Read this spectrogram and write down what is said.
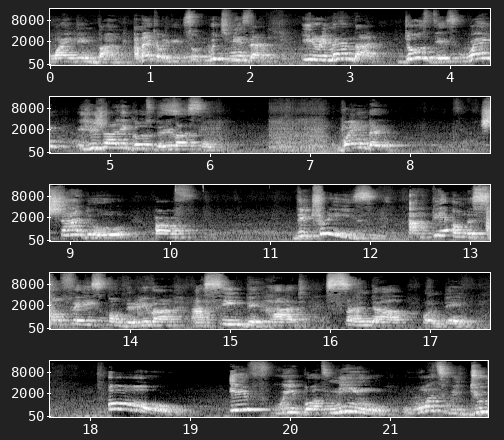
winding bank. Am I communicating? So which means that he remembered those days when he usually go to the river scene, when the shadow of the trees appear on the surface of the river as if they had sandal on them. Oh, if we but knew what we do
